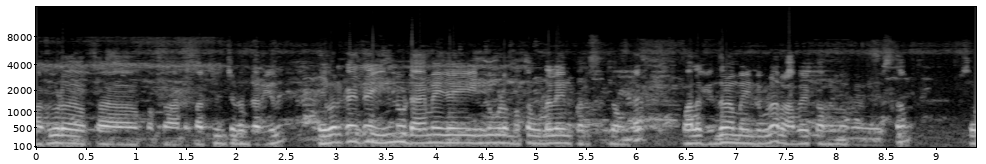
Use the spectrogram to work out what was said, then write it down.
అవి కూడా ప- పరిశీలించడం జరిగింది. ఎవరికైతే ఇండ్లు డ్యామేజ్ అయ్యి ఇండ్లు కూడా మొత్తం ఉండలేని పరిస్థితిలో ఉంటే వాళ్ళకి ఇందిరామ ఇండ్లు కూడా రాబోయే కాలంలో మేము ఇస్తాం. సో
